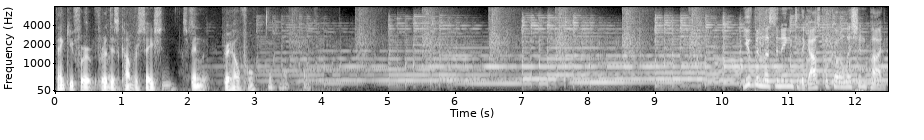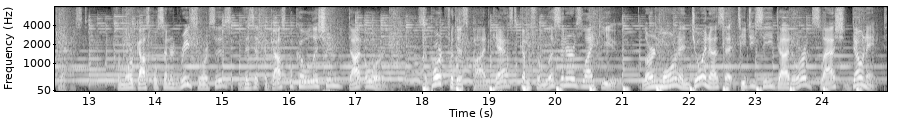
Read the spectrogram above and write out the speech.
thank you for, for this conversation. It's been very helpful. You've been listening to the Gospel Coalition podcast. For more gospel centered resources, visit thegospelcoalition.org. Support for this podcast comes from listeners like you. Learn more and join us at tgc.org/donate.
